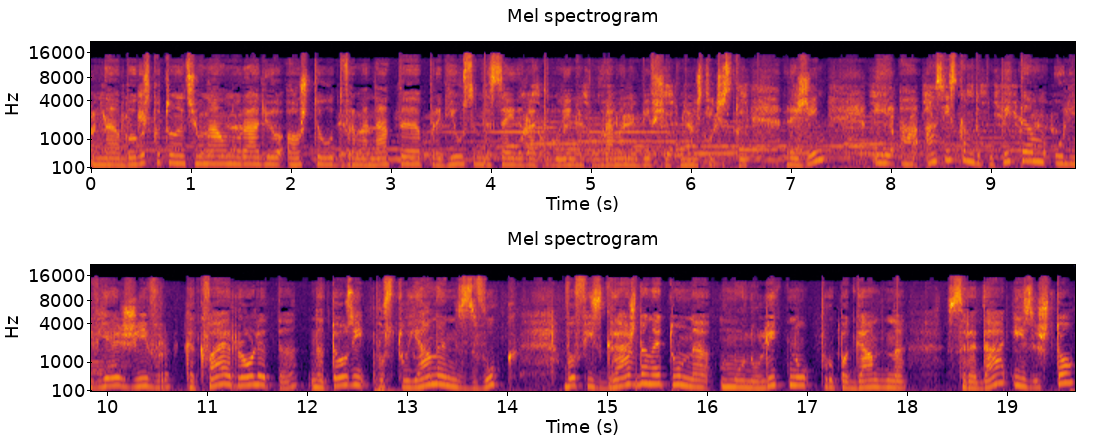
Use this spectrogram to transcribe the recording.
на Българското национално радио още от времената преди 89-та година по време на бившия комунистически режим. И а, аз искам да попитам Оливие Живр, каква е ролята на този постоянен звук в изграждането на монолитно пропагандна среда и защо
